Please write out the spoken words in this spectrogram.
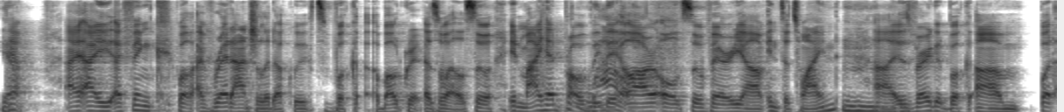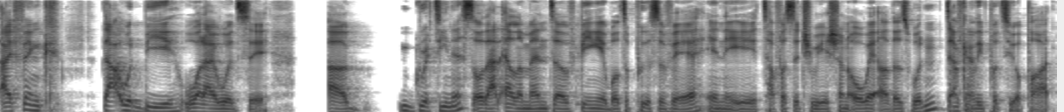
Yeah. I, I, I think, well, I've read Angela Duckworth's book about grit as well. So in my head, probably they are also very um, intertwined. Uh, it was a very good book. Um, but I think that would be what I would say. Uh, grittiness or that element of being able to persevere in a tougher situation or where others wouldn't definitely puts you apart.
